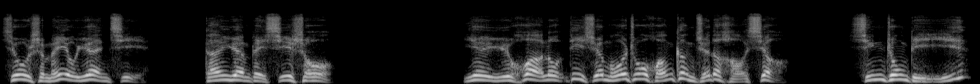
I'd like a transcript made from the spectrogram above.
就是没有怨气，甘愿被吸收。”夜雨话落，地穴魔蛛皇更觉得好笑，心中鄙夷，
